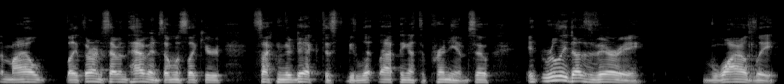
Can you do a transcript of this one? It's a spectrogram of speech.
a mild, like they're in seventh heaven. It's almost like you're sucking their dick just to be lit, lapping at the perineum. So it really does vary wildly.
